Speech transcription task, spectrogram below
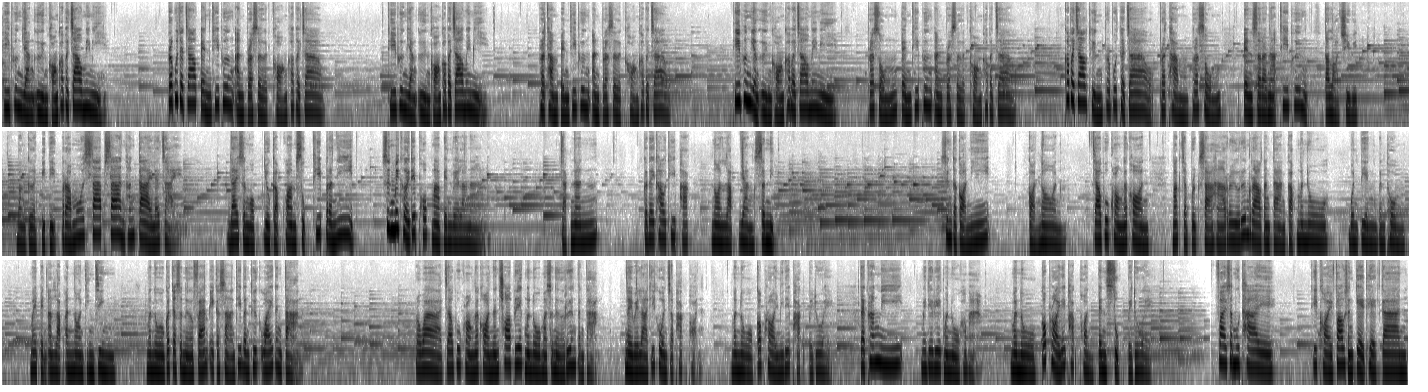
ที่พึ่งอย่างอื่นของข้าพเจ้าไม่มี พระพุทธเจ้าเป็นที่พึ่งอันประเสริฐของข้าพเจ้า ที่พึ่งอย่างอื่นของข้าพเจ้าไม่มี พระธรรมเป็นที่พึ่งอันประเสริฐของข้าพเจ้า ที่พึ่งอย่างอื่นของข้าพเจ้าไม่มี พระสงฆ์เป็นที่พึ่งอันประเสริฐของข้าพเจ้า ข้าพเจ้าถึงพระพุทธเจ้า พระธรรม พระสงฆ์เป็นสารณะที่พึ่งตลอดชีวิต บังเกิดปิติปราโมทซาบซ่านทั้งกายและใจ ได้สงบอยู่กับความสุขที่ประณีต ซึ่งไม่เคยได้พบมาเป็นเวลานาน จากนั้น ก็ได้เข้าที่พักนอนหลับอย่างสนิท ซึ่งแต่ก่อนนี้ ก่อนนอน เจ้าผู้ครองนครมักจะปรึกษาหารือเรื่องราวต่างๆ กับมโน บนเตียงบรรทม ไม่เป็นอันหลับอันนอนจริง ๆ มโนก็จะเสนอแฟ้มเอกสารที่บันทึกไว้ต่างๆ เพราะว่าเจ้าผู้ครองนครนั้นชอบเรียกมโนมาเสนอเรื่องต่างๆ ในเวลาที่ควรจะพักผ่อน มโนก็พลอยไม่ได้พักไปด้วย แต่ครั้งนี้ไม่ได้เรียกมโนเข้ามา มโนก็พลอยได้พักผ่อนเป็นสุขไปด้วย ฝ่ายสมุทัยที่คอยเฝ้าสังเกตเหตุการณ์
